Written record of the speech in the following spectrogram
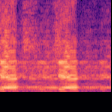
yeah, yeah.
